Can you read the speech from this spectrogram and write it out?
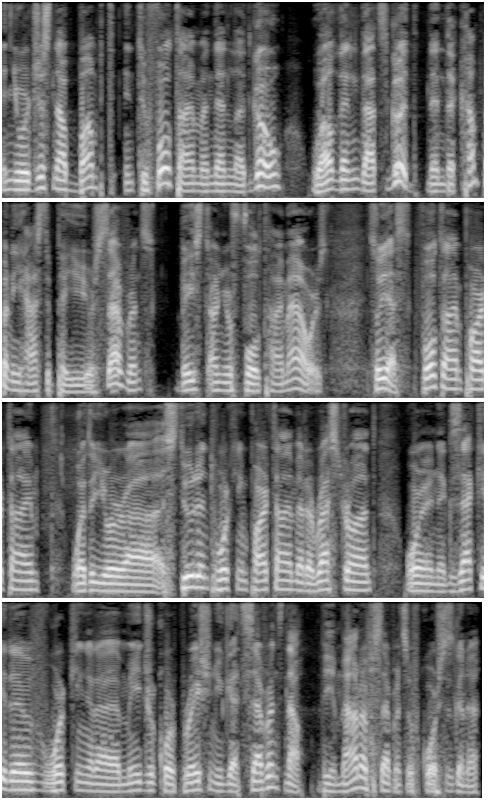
and you were just now bumped into full time and then let go. Well, then that's good. Then the company has to pay you your severance based on your full time hours. So, yes, full time, part time, whether you're a student working part time at a restaurant or an executive working at a major corporation, you get severance. Now, the amount of severance, of course, is going to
